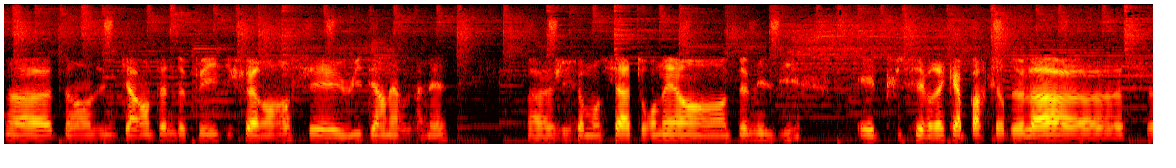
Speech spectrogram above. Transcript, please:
dans une quarantaine de pays différents ces huit dernières années. J'ai commencé à tourner en 2010 et puis c'est vrai qu'à partir de là, ça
